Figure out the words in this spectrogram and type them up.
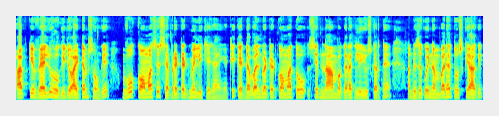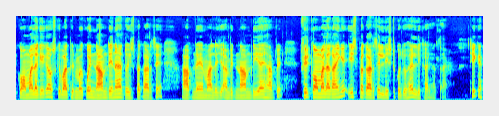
आपके वैल्यू होगी, जो आइटम्स होंगे, वो कॉमा से सेपरेटेड में लिखे जाएँगे, ठीक है? डबल इन्वर्टेड कॉमा तो सिर्फ़ नाम वगैरह के लिए यूज़ करते हैं। अब जैसे कोई नंबर है तो उसके आगे कॉमा लगेगा, उसके बाद फिर कोई नाम देना है तो इस प्रकार से आपने मान लीजिए अमित नाम दिया है यहाँ पर फिर कॉमा लगाएँगे, इस प्रकार से लिस्ट को जो है लिखा जाता है, ठीक है?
